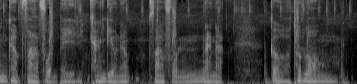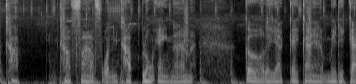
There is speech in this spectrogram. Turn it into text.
พิ่งขับฝ่าฝนไปครั้งเดียวนะฝ่าฝนหนักๆก็ทดลองขับขับฝ่าฝนขับลงแอ่งน้ำก็ระยะใกล้ๆนะครับไม่ได้ไกล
